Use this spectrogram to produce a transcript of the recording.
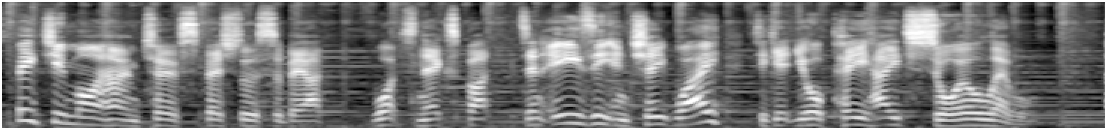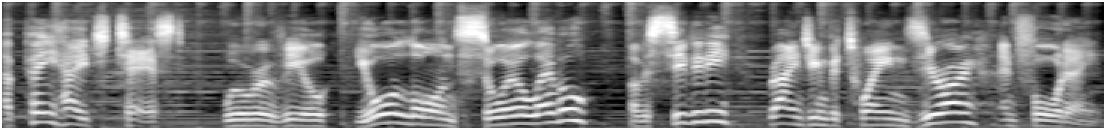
Speak to My Home Turf specialist about what's next, but it's an easy and cheap way to get your pH soil level. A pH test will reveal your lawn's soil level of acidity ranging between 0 and 14.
